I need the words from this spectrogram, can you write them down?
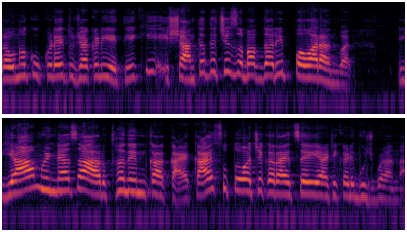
रौनक कुकडे तुझ्याकडे येते की शांततेची जबाबदारी पवारांवर. या म्हणण्याचा अर्थ नेमका काय? काय सुतोवाचे करायचे या ठिकाणी भुजबळांना?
